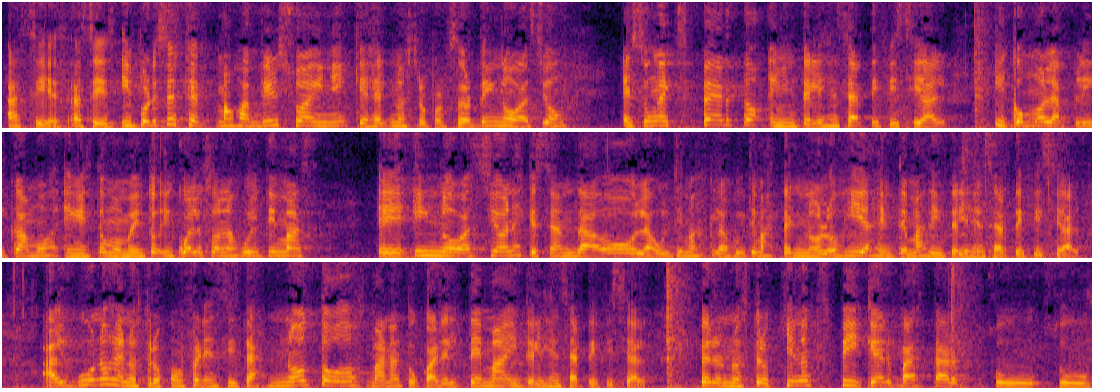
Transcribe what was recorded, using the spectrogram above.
así es, así es. Y por eso es que Mohanbir Swaini, que es el, nuestro profesor de innovación, es un experto en inteligencia artificial y cómo la aplicamos en este momento y cuáles son las últimas eh, innovaciones que se han dado, las últimas, las últimas tecnologías en temas de inteligencia artificial. Algunos de nuestros conferencistas, no todos van a tocar el tema de inteligencia artificial, pero nuestro keynote speaker va a estar, su, su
